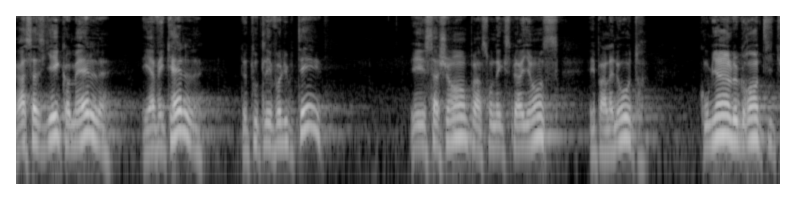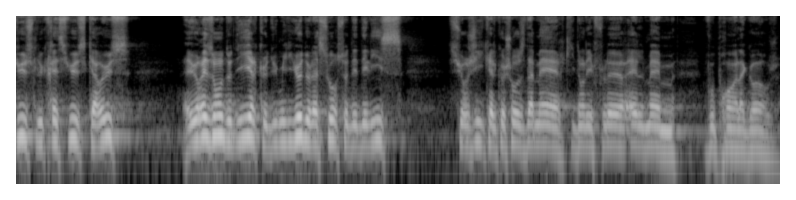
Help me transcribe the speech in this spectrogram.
rassasiés comme elle et avec elle de toutes les voluptés, et sachant par son expérience et par la nôtre combien le grand Titus Lucretius Carus a eu raison de dire que du milieu de la source des délices surgit quelque chose d'amer qui, dans les fleurs elles-mêmes, vous prend à la gorge.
